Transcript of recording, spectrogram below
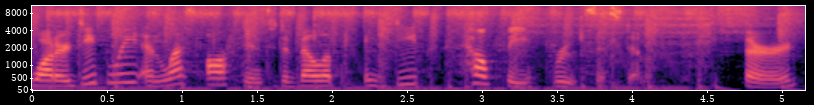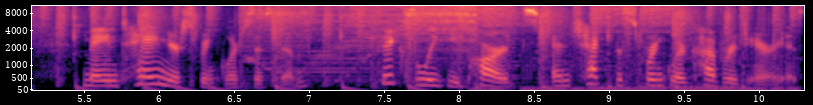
water deeply and less often to develop a deep, healthy root system. Third, maintain your sprinkler system, fix leaky parts, and check the sprinkler coverage areas.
